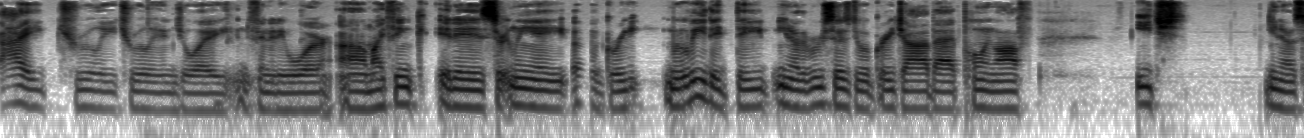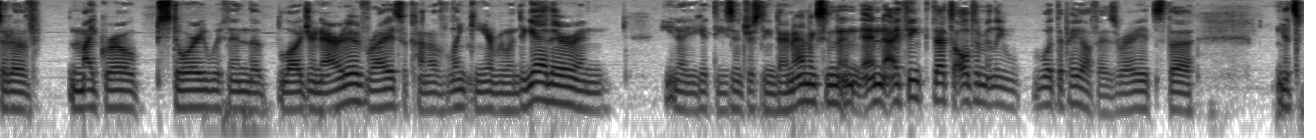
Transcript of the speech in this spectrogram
I truly truly enjoy Infinity War. Um, I think it is certainly a, a great movie. They they you know the Russos do a great job at pulling off each you know sort of micro story within the larger narrative, right? So kind of linking everyone together and you know you get these interesting dynamics and, and and I think that's ultimately what the payoff is, right? It's the it's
